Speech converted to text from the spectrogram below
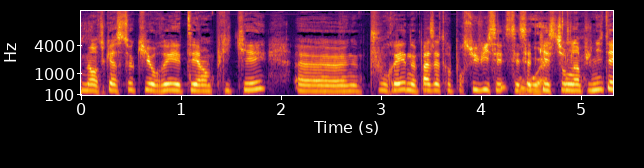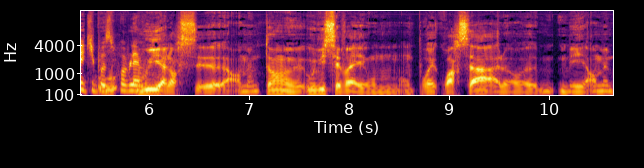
mais en tout cas, ceux qui auraient été impliqués euh, pourraient ne pas être poursuivis. C'est cette question de l'impunité qui pose problème. Oui, alors euh, en même temps, euh, oui, c'est vrai, on, pourrait croire ça. Alors, mais en même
